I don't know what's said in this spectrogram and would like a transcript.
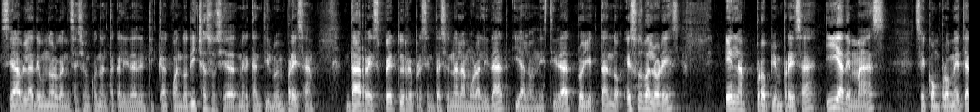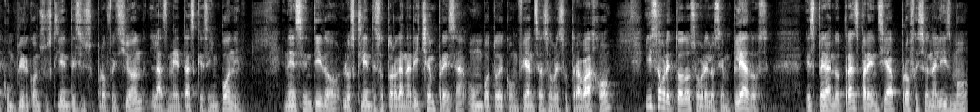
se habla de una organización con alta calidad ética cuando dicha sociedad mercantil o empresa da respeto y representación a la moralidad y a la honestidad, proyectando esos valores en la propia empresa y además se compromete a cumplir con sus clientes y su profesión las metas que se impone. En ese sentido, los clientes otorgan a dicha empresa un voto de confianza sobre su trabajo y sobre todo sobre los empleados, esperando transparencia, profesionalismo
